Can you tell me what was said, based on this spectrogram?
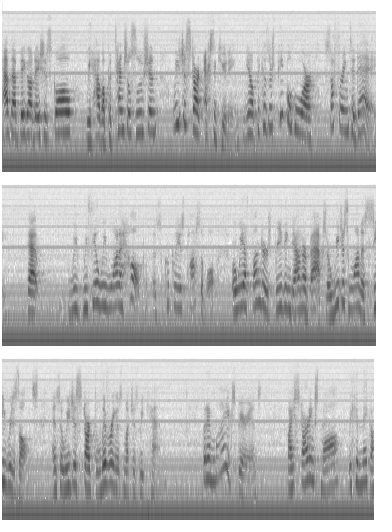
have that big audacious goal, we have a potential solution, we just start executing. You know, because there's people who are suffering today that we, we feel we want to help as quickly as possible. Or we have funders breathing down our backs, or we just want to see results. And so we just start delivering as much as we can. But in my experience, by starting small, we can make a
